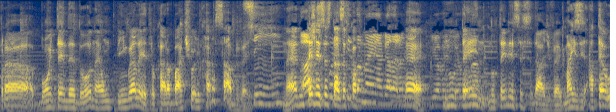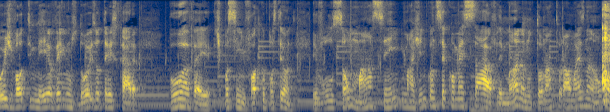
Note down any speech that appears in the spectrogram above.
pra bom entendedor, né, um pingo é letra. O cara bate o olho, o cara sabe, velho. Sim. Né? Não Eu tem necessidade de ficar- também a galera É, já não tem, não tem necessidade, velho. Mas até hoje, volta e meia, vem uns dois ou três caras. Porra, velho. Tipo assim, foto que eu postei ontem. Evolução massa, hein? Imagina quando você começar. Eu falei, mano, eu não tô natural mais não, velho.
